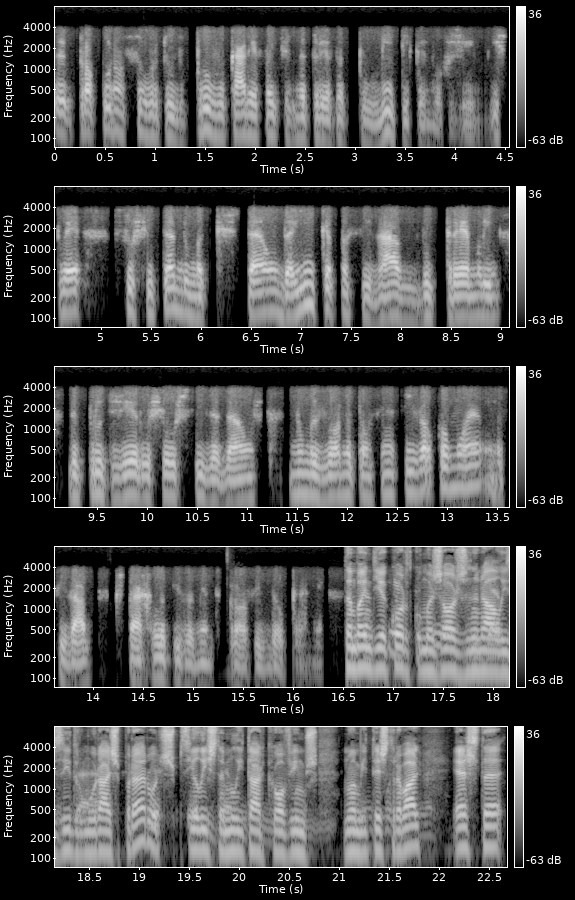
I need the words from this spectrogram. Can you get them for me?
Eh, procuram, sobretudo, provocar efeitos de natureza política no regime. Isto é, suscitando uma questão da incapacidade do Kremlin de proteger os seus cidadãos numa zona tão sensível como é uma cidade que está relativamente próxima da Ucrânia. Também de acordo com o Major-General Isidro Moraes Pereira, outro especialista militar que ouvimos no âmbito deste trabalho, esta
